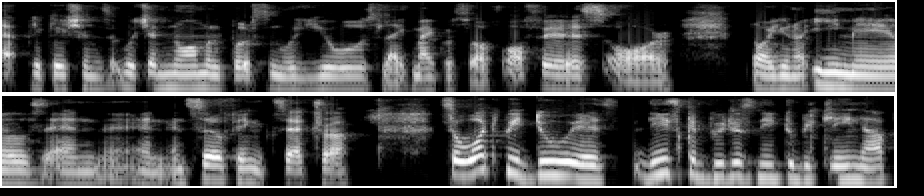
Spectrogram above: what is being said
applications which a normal person would use like microsoft office or or you know emails and and, and surfing etc so what we do is these computers need to be cleaned up.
